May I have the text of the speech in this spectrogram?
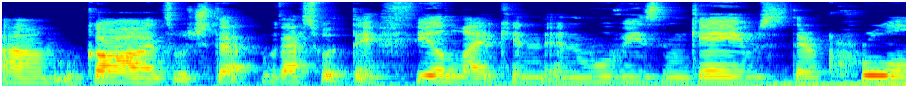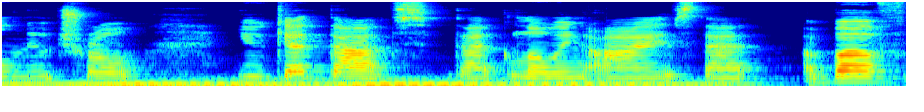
um, gods, which that that's what they feel like in, in movies and games. They're cruel, neutral. You get that that glowing eyes, that above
